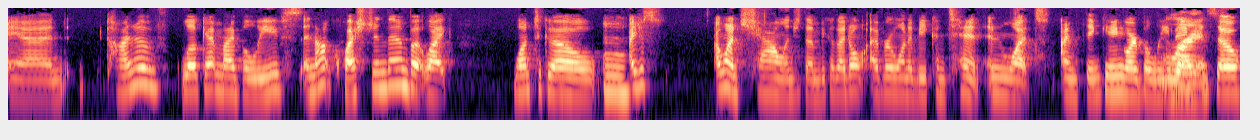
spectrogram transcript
and kind of look at my beliefs and not question them, but like want to go. Mm. I just I want to challenge them because I don't ever want to be content in what I'm thinking or believing. Right. And so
